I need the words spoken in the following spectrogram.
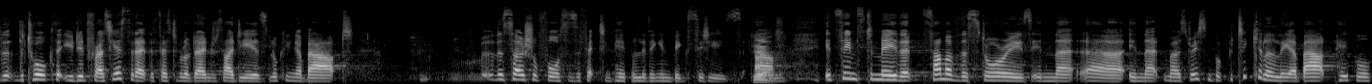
the, the talk that you did for us yesterday at the Festival of Dangerous Ideas, looking about the social forces affecting people living in big cities. Um, Yes. it seems to me that some of the stories in that, uh, in that most recent book, particularly about people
